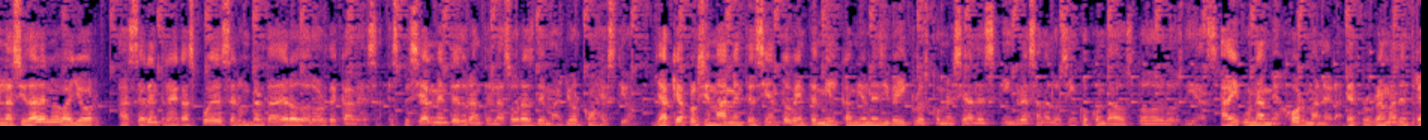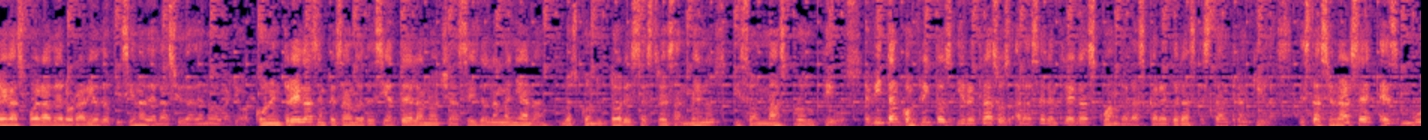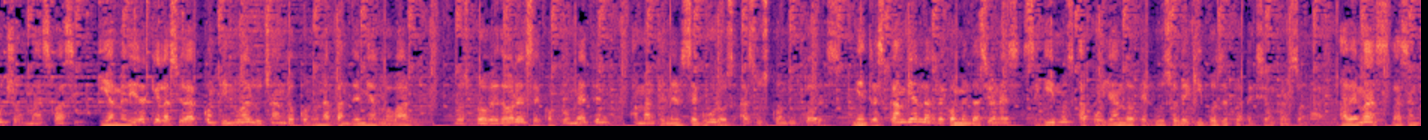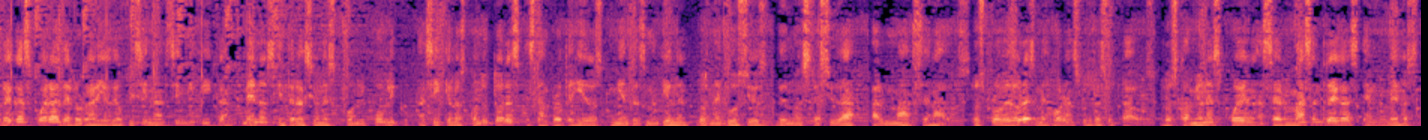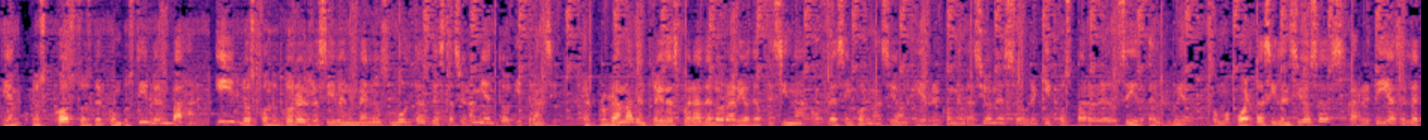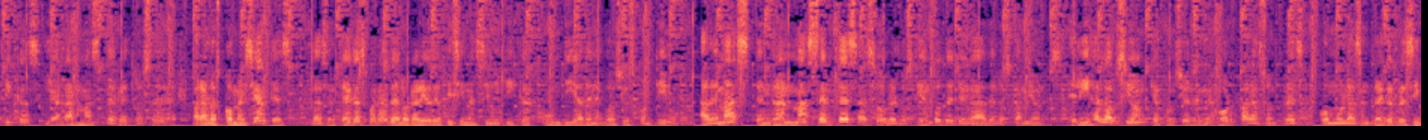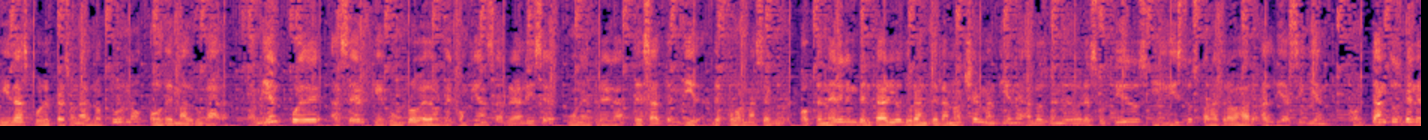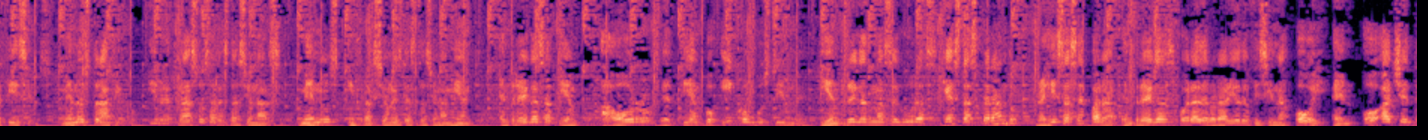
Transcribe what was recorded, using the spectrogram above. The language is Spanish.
En la ciudad de Nueva York, hacer entregas puede ser un verdadero dolor de cabeza, especialmente durante las horas de mayor congestión, ya que aproximadamente 120 mil camiones y vehículos comerciales ingresan a los cinco condados todos los días. Hay una mejor manera, el programa de entregas fuera del horario de oficina de la ciudad de Nueva York. Con entregas empezando de 7 de la noche a 6 de la mañana, los conductores se estresan menos y son más productivos. Evitan conflictos y retrasos al hacer entregas cuando las carreteras están tranquilas. Estacionarse es mucho más fácil y a medida que la ciudad continúa luchando con una pandemia global, los proveedores se comprometen a mantener seguros a sus conductores. Mientras cambian las recomendaciones, seguimos apoyando el uso de equipos de protección personal. Además, las entregas fuera del horario de oficina significan menos interacciones con el público, así que los conductores están protegidos mientras mantienen los negocios de nuestra ciudad almacenados. Los proveedores mejoran sus resultados. Los camiones pueden hacer más entregas en menos tiempo. Los costos de combustible bajan y los conductores reciben menos multas de estacionamiento y tránsito. El programa de entregas fuera del horario de oficina ofrece información y recomendaciones sobre equipos para reducir el ruido, como puertas silenciosas, carretillas eléctricas y alarmas de retroceder. Para los comerciantes, las entregas fuera del horario de oficina significan un día de negocios continuo. Además, tendrán más certeza sobre los tiempos de llegada de los camiones. Elija la opción que funcione mejor para su empresa, como las entregas recibidas por el personal nocturno o de madrugada. También puede hacer que un de confianza realice una entrega desatendida de forma segura. Obtener el inventario durante la noche mantiene a los vendedores surtidos y listos para trabajar al día siguiente. Con tantos beneficios, menos tráfico y retrasos al estacionarse, menos infracciones de estacionamiento, entregas a tiempo, ahorro de tiempo y combustible y entregas más seguras, ¿qué está esperando? Regístrase para entregas fuera del horario de oficina hoy en ohdnyc.com.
